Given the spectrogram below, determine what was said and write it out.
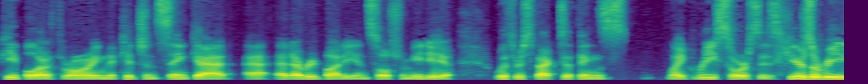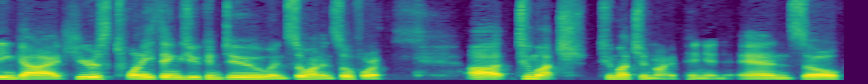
people are throwing the kitchen sink at, at, at everybody in social media with respect to things like resources. Here's a reading guide. Here's 20 things you can do and so on and so forth. uh, too much, too much in my opinion. And so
